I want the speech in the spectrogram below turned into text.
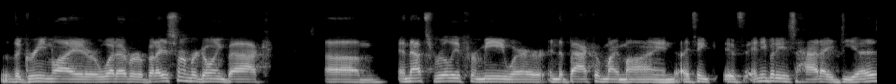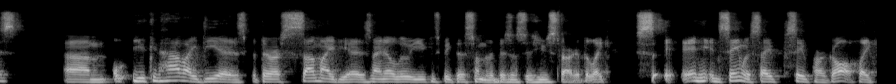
the green light or whatever. But I just remember going back um, and that's really for me where in the back of my mind, I think if anybody's had ideas, um, you can have ideas, but there are some ideas, and I know Louie, you can speak to some of the businesses you started, but like, and, and same with Save, Save Par Golf, like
